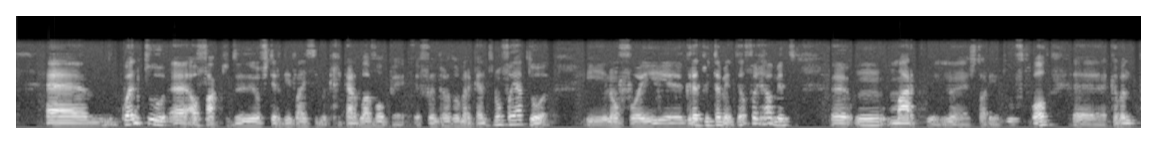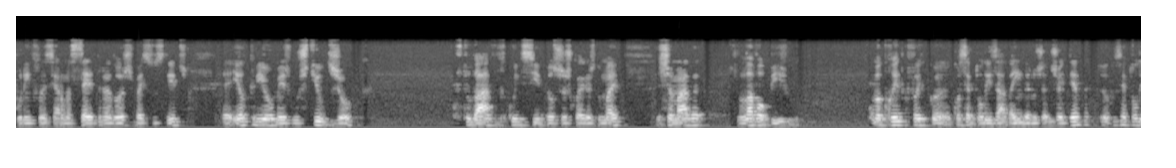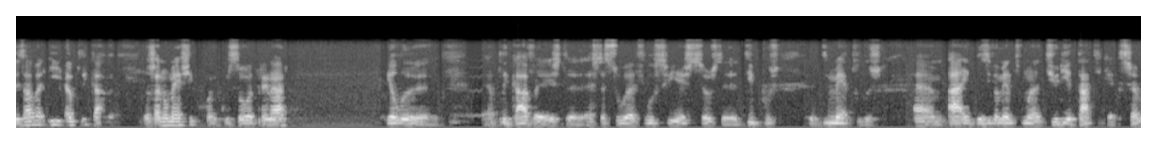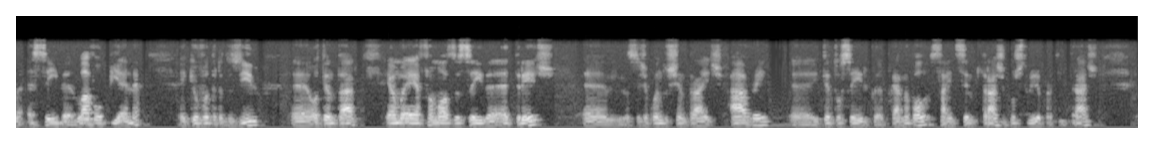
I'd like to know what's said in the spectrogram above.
quanto uh, ao facto de eu vos ter dito lá em cima que Ricardo Lavolpe foi um treinador marcante, não foi à toa e não foi uh, gratuitamente. Ele foi realmente uh, um marco na história do futebol, acabando por influenciar uma série de treinadores bem-sucedidos. ele criou mesmo um estilo de jogo estudado, reconhecido pelos seus colegas do meio, chamada Lavolpismo. Uma corrente que foi conceptualizada ainda nos anos 80, conceptualizada e aplicada ele já no México, quando começou a treinar, ele uh, aplicava este, esta sua filosofia, estes seus uh, tipos de métodos. Um, há inclusivamente uma teoria tática que se chama a saída lavolpiana, em que eu vou traduzir uh, ou tentar. É, uma, é a famosa saída a 3, Um, ou seja, quando os centrais abrem uh, e tentam sair a pegar na bola, saem sempre de trás, a construir a partir de trás.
